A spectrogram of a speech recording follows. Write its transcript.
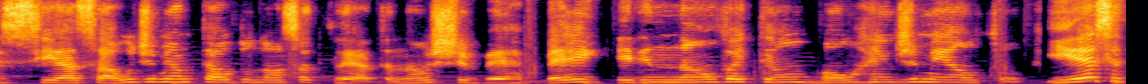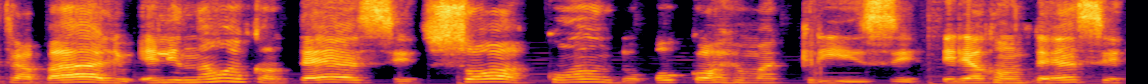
se a saúde mental do nosso atleta não estiver bem, ele não vai ter um bom rendimento. E esse trabalho, ele não acontece só quando ocorre uma crise. Ele acontece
